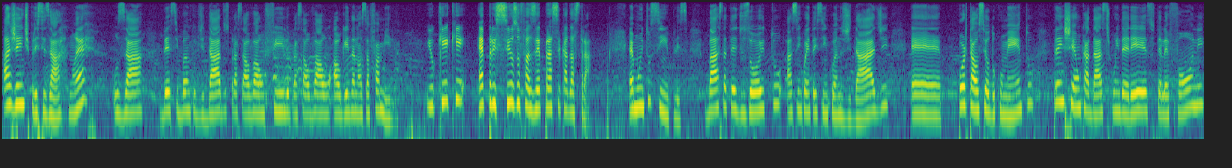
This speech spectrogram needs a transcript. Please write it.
a gente precisar, não é? Usar desse banco de dados para salvar um filho, para salvar alguém da nossa família. E o que, que é preciso fazer para se cadastrar? É muito simples, basta ter 18 a 55 anos de idade, é, portar o seu documento, preencher um cadastro com endereço, telefone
